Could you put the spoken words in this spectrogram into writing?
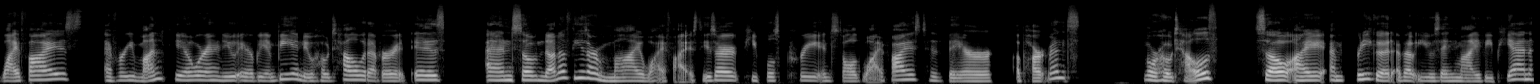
Wi Fi's every month. You know, we're in a new Airbnb, a new hotel, whatever it is. And so none of these are my Wi Fi's. These are people's pre installed Wi Fi's to their apartments or hotels. So I am pretty good about using my VPN.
